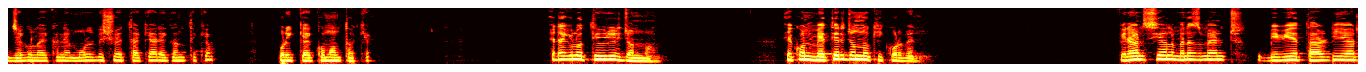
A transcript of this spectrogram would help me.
যেগুলো এখানে মূল বিষয় থাকে আর এখান থেকে পরীক্ষায় কমন থাকে। এটা গেলো থিওরির জন্য। এখন ম্যাথের জন্য কি করবেন? Financial management, BBA third year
